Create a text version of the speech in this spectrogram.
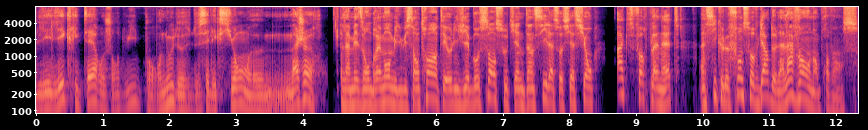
les, les, critères aujourd'hui pour nous de, de sélection majeure. La maison Brémond 1830 et Olivier Bossan soutiennent ainsi l'association Act for Planet, ainsi que le fonds de sauvegarde de la lavande en Provence.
